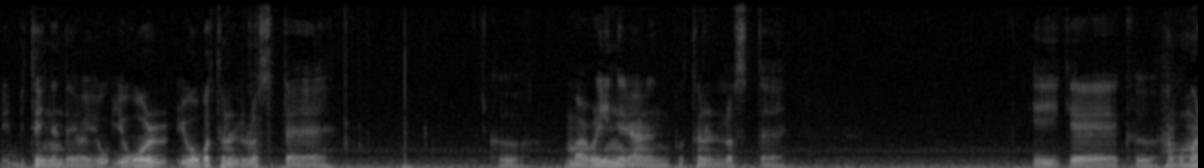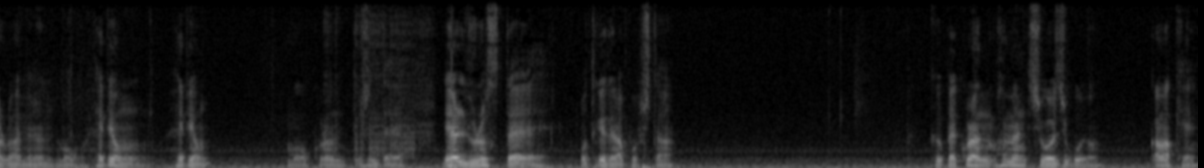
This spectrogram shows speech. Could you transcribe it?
밑에 있는데요. 요 요걸 요 버튼을 눌렀을 때그 마린이라는 버튼을 눌렀을 때 이게 그 한국말로 하면은 뭐 해병 해병 뭐 그런 뜻인데 얘를 눌렀을 때 어떻게 되나 봅시다. 그 백그라운드 화면 지워지고요. 까맣게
